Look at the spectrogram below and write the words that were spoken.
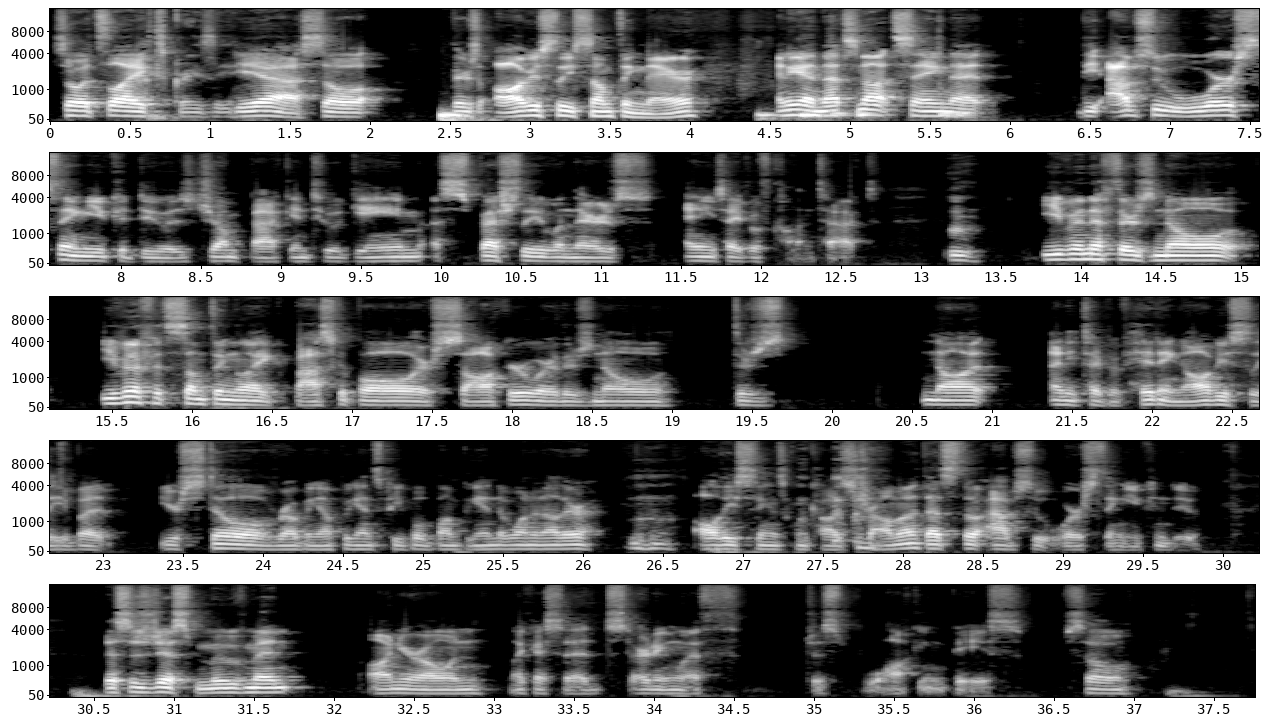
So it's like, That's crazy. yeah, so there's obviously something there. And again, that's not saying that the absolute worst thing you could do is jump back into a game, especially when there's any type of contact. Mm. Even if there's no even if it's something like basketball or soccer where there's no there's not any type of hitting obviously but you're still rubbing up against people bumping into one another. Mhm. all these things can cause trauma. That's the absolute worst thing you can do. This is just movement on your own like i said starting with just walking pace. So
